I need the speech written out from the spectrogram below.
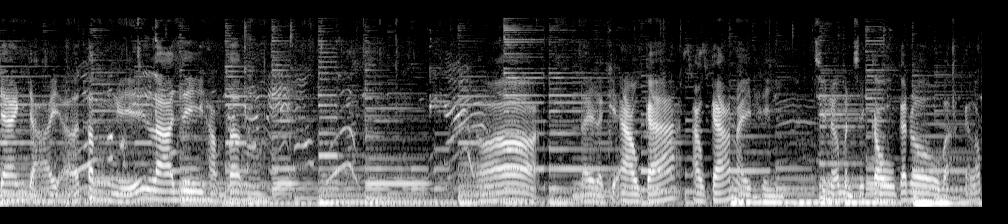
trang trại ở Tân Nghĩa La Di Hàm Tân. Đây là cái ao cá. Ao cá này thì xíu nữa mình sẽ câu cá rô và cá lóc.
